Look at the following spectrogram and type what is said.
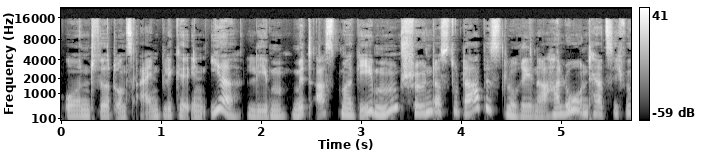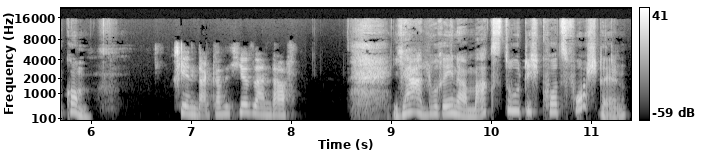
und wird uns Einblicke in ihr Leben mit Asthma geben. Schön, dass du da bist, Lorena. Hallo und herzlich willkommen. Vielen Dank, dass ich hier sein darf. Ja, Lorena, magst du dich kurz vorstellen?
